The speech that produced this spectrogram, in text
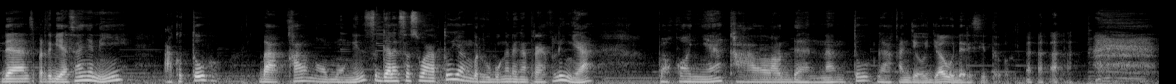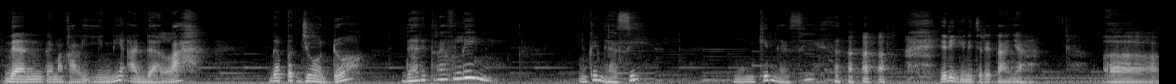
Dan seperti biasanya nih Aku tuh bakal ngomongin segala sesuatu yang berhubungan dengan traveling ya. Pokoknya kalau Danan tuh gak akan jauh-jauh dari situ. Dan tema kali ini adalah Dapat jodoh dari traveling. Mungkin gak sih? Mungkin gak sih? Jadi gini ceritanya. Uh, eh,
